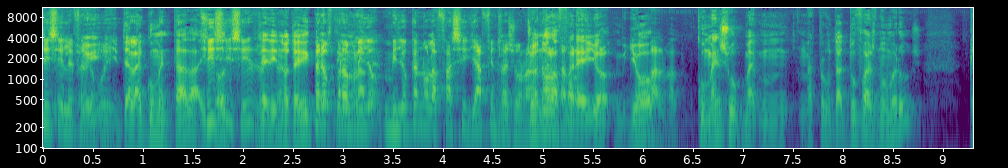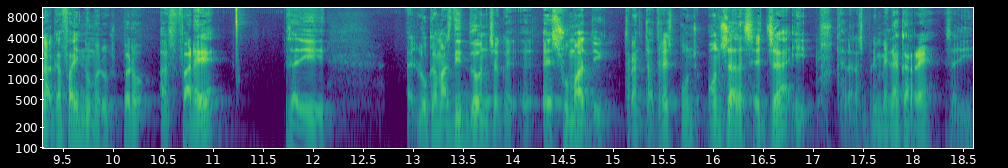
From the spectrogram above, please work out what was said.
Sí, sí, l'he fet avui. I te l'he comentada i sí, tot. sí, sí. és a dir, no t'he dit però, que però millor, malament. millor que no la faci ja fins la jornada Jo no la 32. faré, jo, jo Val, val. començo... m'ha- M'has preguntat, tu fas números? Clar que faig números, però els faré... És a dir, el que m'has dit, doncs, que he sumat, dic, 33 punts, 11 de 16, i pff, quedaràs primer de carrer. És a dir,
